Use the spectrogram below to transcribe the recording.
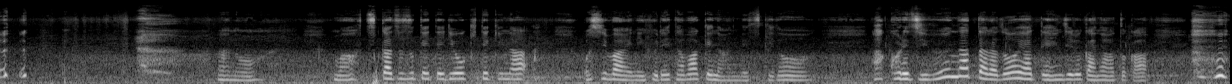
あのまあ2日続けて猟奇的なお芝居に触れたわけなんですけどあこれ自分だったらどうやって演じるかなとか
